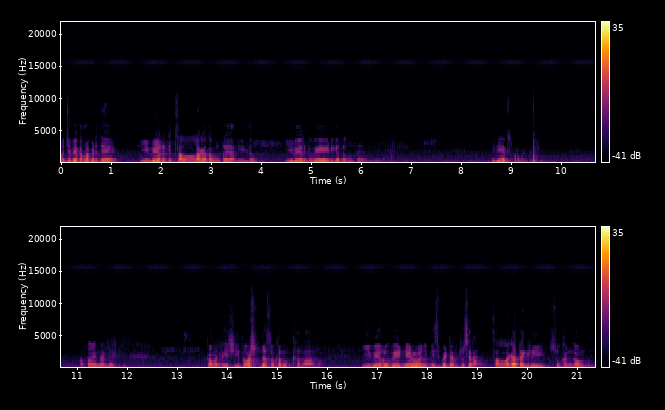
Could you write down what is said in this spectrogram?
మధ్య బీకర్లో పెడితే ఈ వేలుకి చల్లగా తగులుతాయా నీళ్ళు ఈ వేలుకి వేడిగా తగులుతాయా నీళ్ళు ఇది ఎక్స్పెరిమెంట్. అర్థమైందండి? కాబట్టి శీతోష్ణ సుఖ దుఃఖదా ఈ వేలు వేడి నీళ్ళలోంచి తీసి పెట్టారు చూసారా? చల్లగా తగిలి సుఖంగా ఉంటుంది.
